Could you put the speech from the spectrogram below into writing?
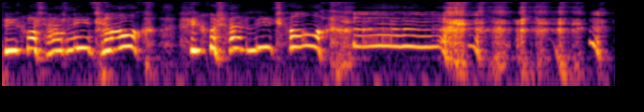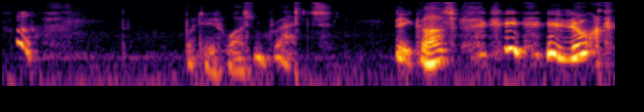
he could hardly talk, he could hardly talk. but it wasn't rats, because he, he looked,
